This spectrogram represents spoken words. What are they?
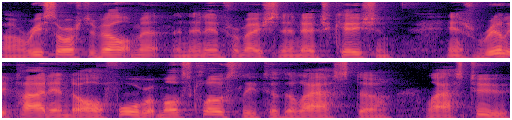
uh, resource development, and then information and education. And it's really tied into all four, but most closely to the last, uh, last two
